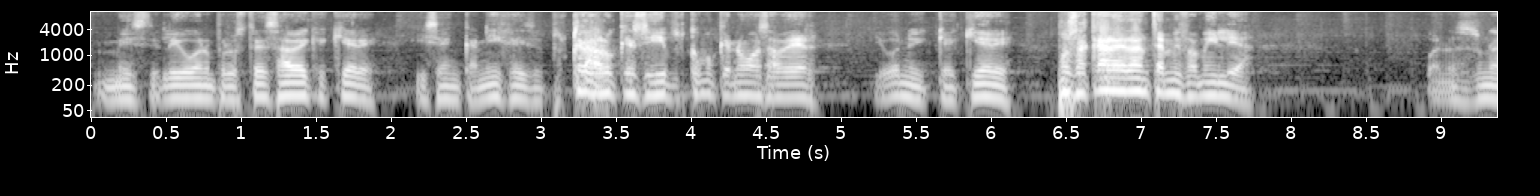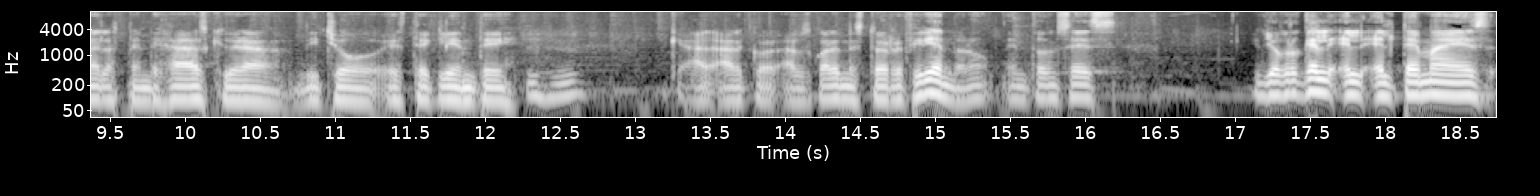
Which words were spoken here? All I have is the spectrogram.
me dice- le digo, bueno, pero usted sabe qué quiere. Y se encanija y dice, pues claro que sí, pues cómo que no vas a ver. Y bueno, ¿y qué quiere? Pues sacar adelante a mi familia. Bueno, esa es una de las pendejadas que hubiera dicho este cliente a- a los cuales me estoy refiriendo, ¿no? Entonces, yo creo que el, el- el tema es,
